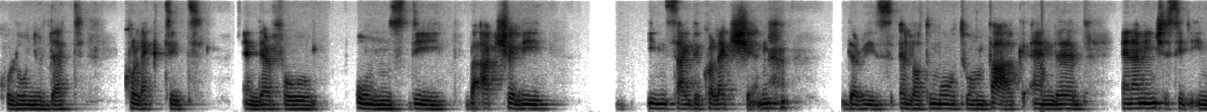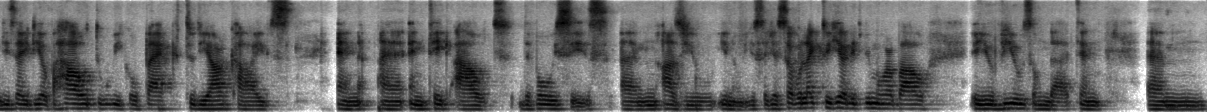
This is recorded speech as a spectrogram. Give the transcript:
colonial that collected and therefore owns the, but actually inside the collection, there is a lot more to unpack. And, uh, and I'm interested in this idea of how do we go back to the archives and, uh, and take out the voices um, as you, you know, you suggest. So I would like to hear a little bit more about uh, your views on that and um,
